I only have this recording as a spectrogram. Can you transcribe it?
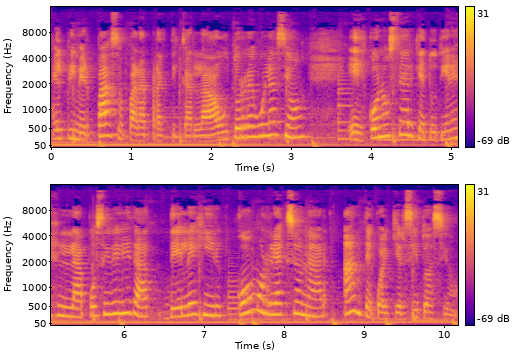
El primer paso para practicar la autorregulación es conocer que tú tienes la posibilidad de elegir cómo reaccionar ante cualquier situación.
